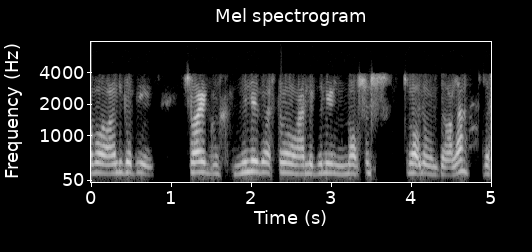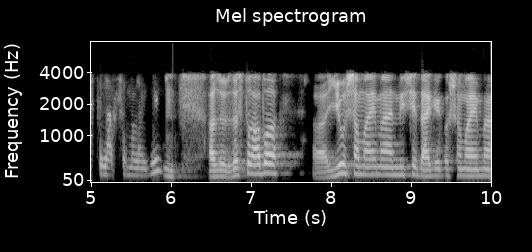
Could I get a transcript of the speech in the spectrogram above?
अब अलिकति सहयोग मिले जस्तो उहाँले पनि महसुस गर्नुहुन्छ होला जस्तो लाग्छ मलाई चाहिँ। हजुर जस्तो अब यो समयमा निषेधाज्ञाको समयमा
